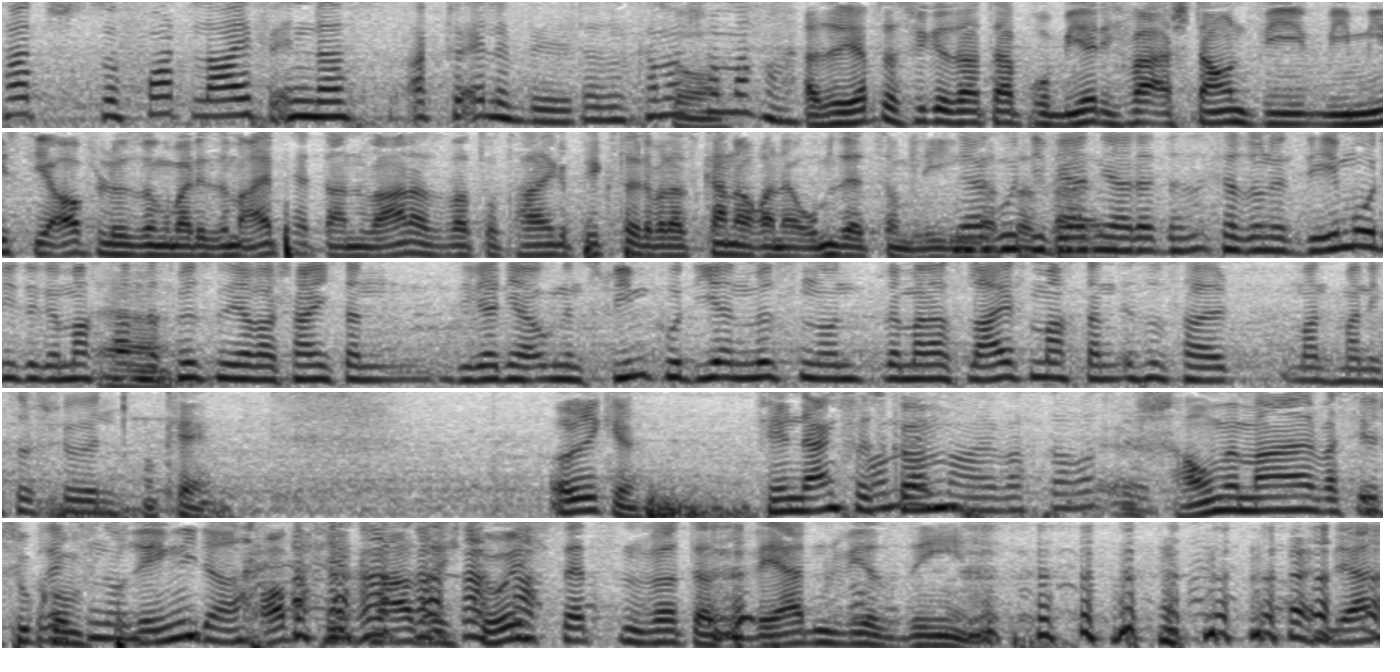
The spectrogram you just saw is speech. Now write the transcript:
Touch, sofort live in das aktuelle Bild. Also das kann man So. schon machen. Also ich habe das wie gesagt da probiert. Ich war erstaunt, wie, wie mies die Auflösung bei diesem iPad dann war. Das war total gepixelt, aber das kann auch an der Umsetzung liegen. Ja dass gut, das die da- werden ja, das ist ja so eine Demo, die sie gemacht Ja. haben. Das müssen sie ja wahrscheinlich dann, die werden ja irgendeinen Stream codieren müssen und wenn man das live macht, dann ist es halt manchmal nicht so schön. Okay. Ulrike, vielen Dank fürs Schauen wir Kommen. mal, was daraus wird. Schauen wir mal, was die Wir Zukunft sprechen uns bringt. wieder. Ob 4K sich durchsetzen wird, das werden wir sehen. ja,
